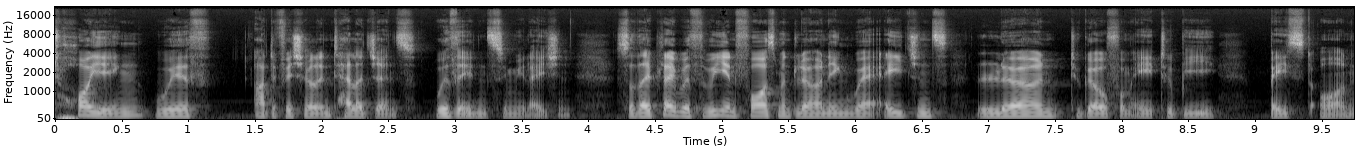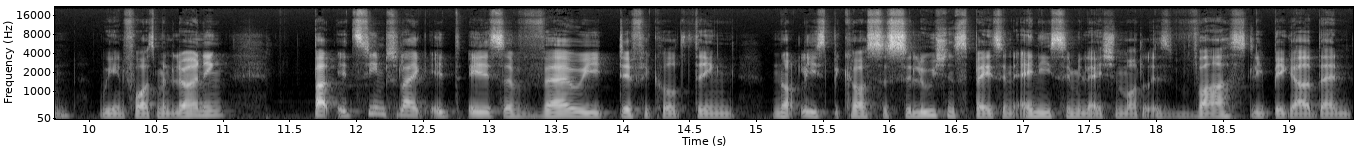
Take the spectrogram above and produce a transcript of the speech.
toying with artificial intelligence within simulation. So they play with reinforcement learning where agents learn to go from A to B based on reinforcement learning. But it seems like it is a very difficult thing, not least because the solution space in any simulation model is vastly bigger than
